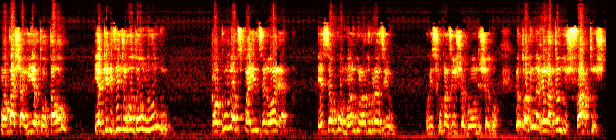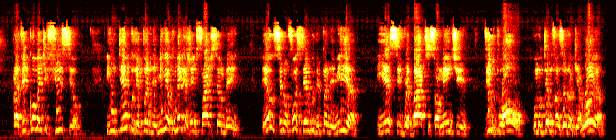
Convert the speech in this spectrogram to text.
Uma baixaria total, e aquele vídeo rodou o mundo. Calcula outros países dizendo, olha, esse é o comando lá do Brasil. Por isso que o Brasil chegou onde chegou. Eu estou apenas relatando os fatos para ver como é difícil. Em tempo de pandemia, como é que a gente faz também? Eu, se não fosse tempo de pandemia e esse debate somente virtual, como estamos fazendo aqui agora,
